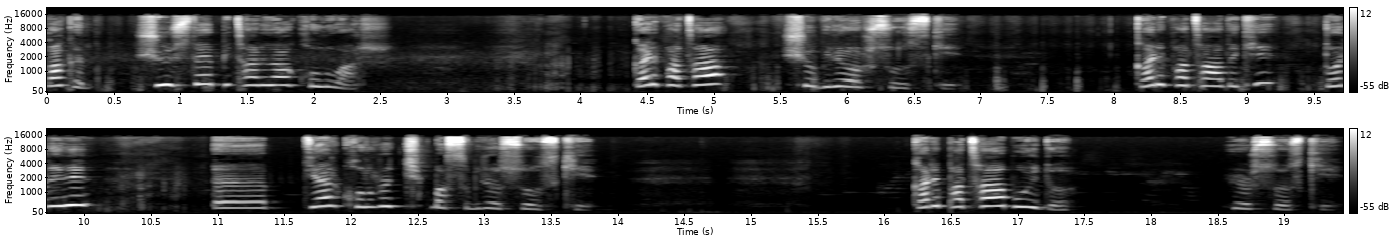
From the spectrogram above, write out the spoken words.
Bakın. Şu üstte bir tane daha kolu var. Garip hata şu biliyorsunuz ki. Garip hatadaki Donnie'nin e, diğer kolunun çıkması biliyorsunuz ki. Garip hata buydu. Biliyorsunuz ki.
